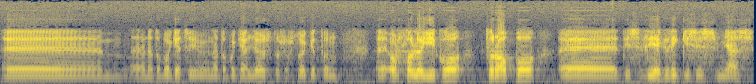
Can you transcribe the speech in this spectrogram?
ε, να το πω και έτσι, να το πω και αλλιώς, το σωστό και τον ορθολογικό τρόπο της διεκδίκησης μιας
